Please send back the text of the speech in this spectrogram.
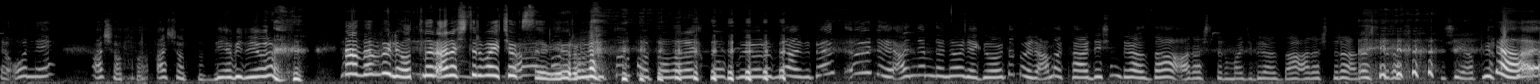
e, o ne? Aşotlu. Aşotlu diye biliyorum. Ha ben böyle otları araştırmayı çok Aa, seviyorum. Top, top, top olarak topluyorum. Yani ben öyle annemden öyle gördüm öyle ama kardeşim biraz daha araştırmacı biraz daha araştıra araştıra bir şey yapıyor. Ya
